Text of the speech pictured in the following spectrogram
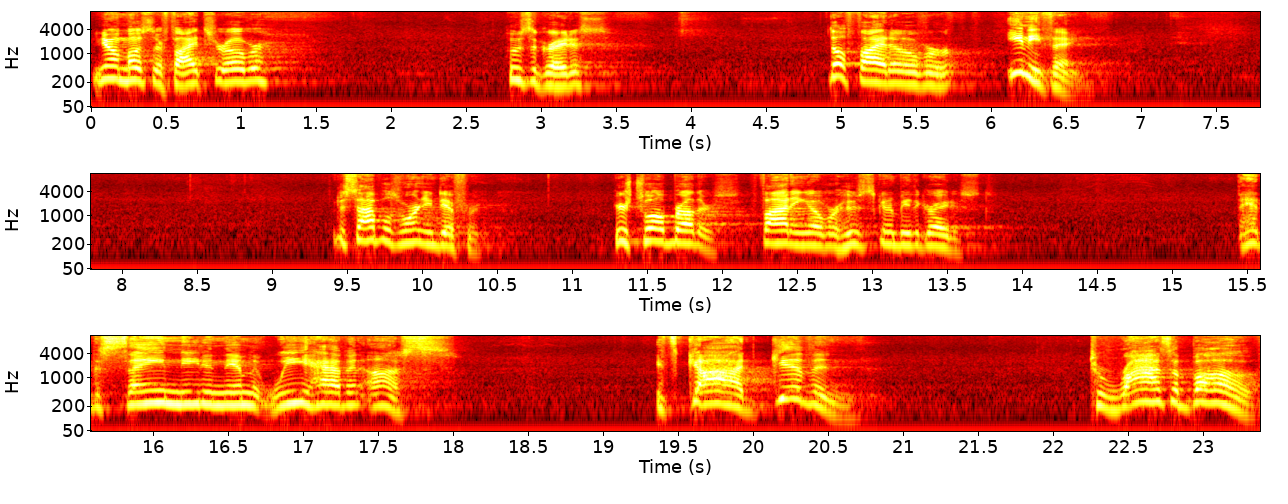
You know most of their fights are over? Who's the greatest? They'll fight over anything. The disciples weren't any different. Here's 12 brothers fighting over who's going to be the greatest. They had the same need in them that we have in us. It's God given to rise above,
